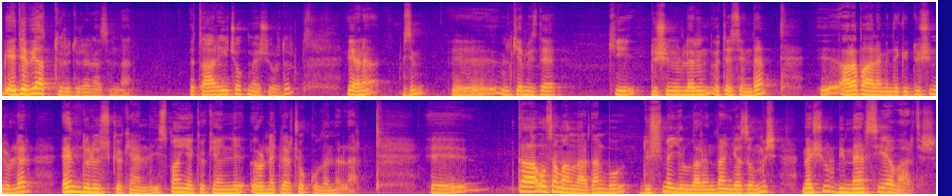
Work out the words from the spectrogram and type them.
bir edebiyat türüdür en azından. Ve tarihi çok meşhurdur. Yani bizim e, ülkemizdeki düşünürlerin ötesinde e, Arap alemindeki düşünürler Endülüs kökenli, İspanya kökenli örnekler çok kullanırlar. E, ta o zamanlardan bu düşme yıllarından yazılmış meşhur bir mersiye vardır.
